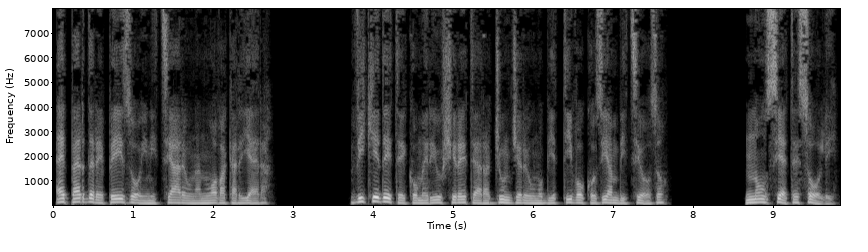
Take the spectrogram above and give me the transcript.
È perdere peso o iniziare una nuova carriera? Vi chiedete come riuscirete a raggiungere un obiettivo così ambizioso? Non siete soli.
